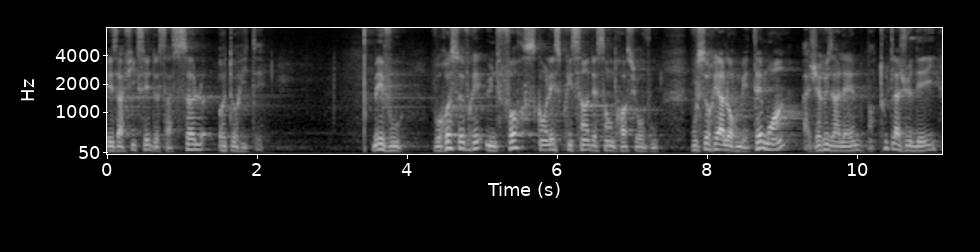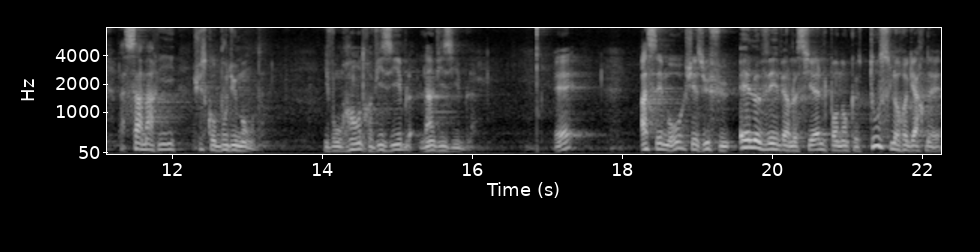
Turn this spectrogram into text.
les a fixés de sa seule autorité. Mais vous, vous recevrez une force quand l'Esprit Saint descendra sur vous. Vous serez alors mes témoins à Jérusalem, dans toute la Judée, la Samarie, jusqu'au bout du monde. Ils vont rendre visible l'invisible. Et à ces mots, Jésus fut élevé vers le ciel pendant que tous le regardaient,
